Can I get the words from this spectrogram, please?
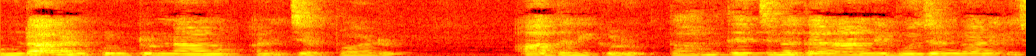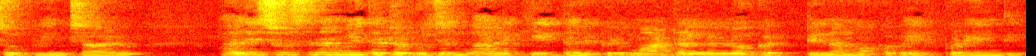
ఉండాలనుకుంటున్నాను అని చెప్పాడు. ఆ ధనికుడు తాను తెచ్చిన ధనాన్ని భుజంగానికి చూపించాడు. అది చూసిన మీదట భుజంగానికి ధనికుడి మాటలలో గట్టి నమ్మకం ఏర్పడింది.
